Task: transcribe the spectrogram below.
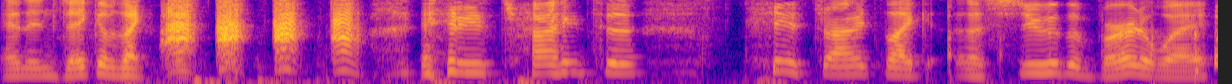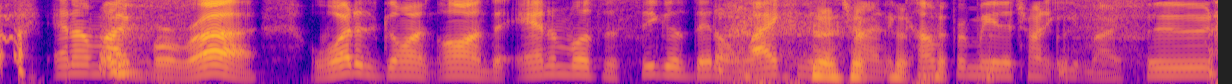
And then Jacob's like, ah ah ah ah, and he's trying to. He's trying to like uh, shoo the bird away, and I'm like, "Bruh, what is going on?" The animals, the seagulls, they don't like me. They're trying to come for me. They're trying to eat my food,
